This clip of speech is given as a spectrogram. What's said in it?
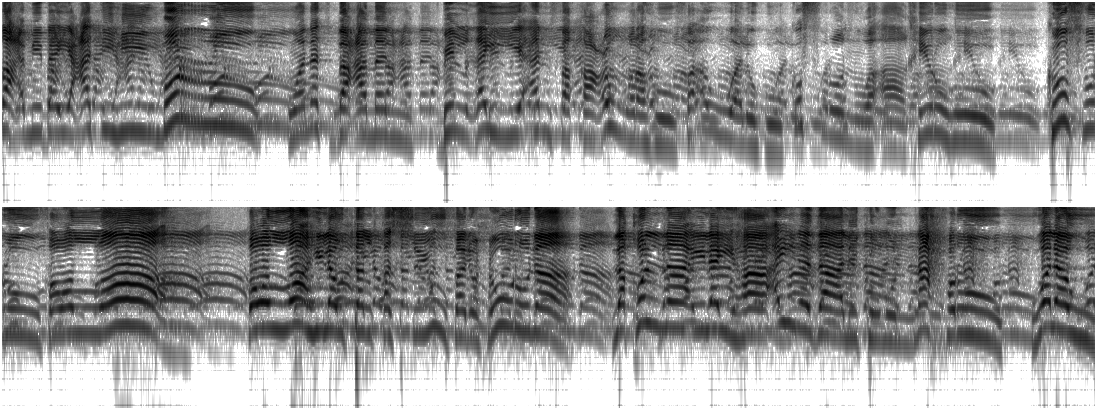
طعم بيعته مر ونتبع من بالغي أنفق عمره فأوله كفر وآخره كفر فوالله فوالله لو تلقى السيوف نحورنا لقلنا إليها أين ذلكم النحر؟ ولو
